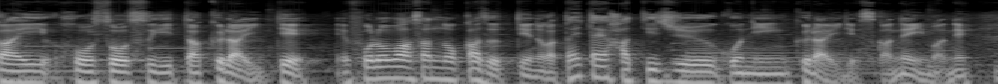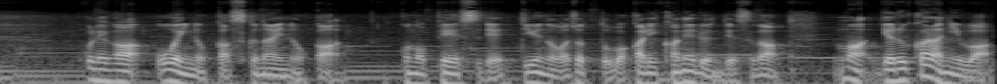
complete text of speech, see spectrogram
回放送過ぎたくらいでフォロワーさんの数っていうのが大体85人くらいですかね今ね。これが多いのか少ないのかこのペースでっていうのはちょっと分かりかねるんですがまあやるからには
